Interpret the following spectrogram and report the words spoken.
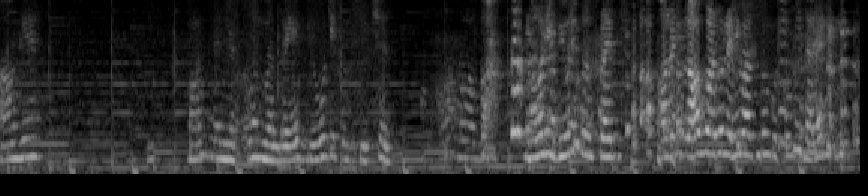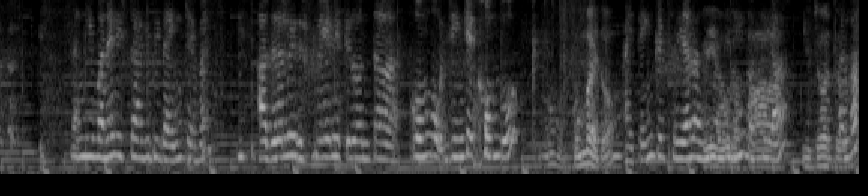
ಹಾಗೆ ನೆಟ್ಕೊಂಡು ಬಂದ್ರೆ ಬ್ಯೂಟಿಫುಲ್ ಕಿಚನ್ ನೋಡಿ ಬ್ಯೂಟಿಫುಲ್ ಫ್ರೆಂಡ್ಸ್ ಆಲ್ರೆಡಿ ಬ್ಲಾಗ್ ಮಾಡೋದು ರೆಡಿ ಮಾಡ್ಕೊಂಡು ಕುತ್ಕೊಂಡಿದ್ದಾರೆ ನಂಗೆ ಈ ಮನೇಲಿ ಇಷ್ಟ ಆಗಿದ್ದು ಡೈನಿಂಗ್ ಟೇಬಲ್ ಅದರಲ್ಲೂ ಇದು ಮೇಲೆ ಇಟ್ಟಿರುವಂತ ಕೊಂಬು ಜಿಂಕೆ ಕೊಂಬು. ತುಂಬಾ ಇದು? ಐ ಥಿಂಕ್ ಇಟ್ಸ್ ರಿಯಲ್ ಗೊತ್ತಿಲ್ಲ? ಅಲ್ವಾ?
